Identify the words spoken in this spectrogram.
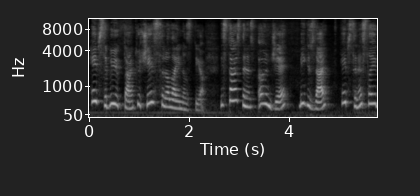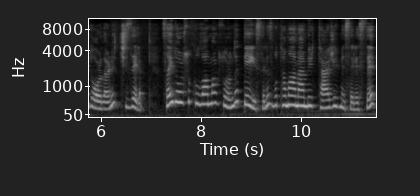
hepsi büyükten küçüğe sıralayınız diyor. İsterseniz önce bir güzel hepsine sayı doğrularını çizelim. Sayı doğrusu kullanmak zorunda değilsiniz. Bu tamamen bir tercih meselesi.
